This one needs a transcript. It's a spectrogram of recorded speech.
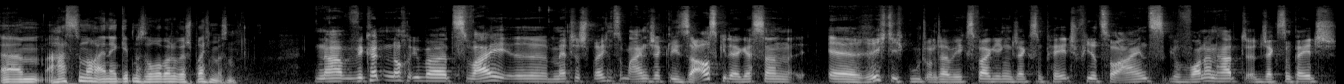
Ähm, hast du noch ein Ergebnis, worüber wir sprechen müssen? Na, wir könnten noch über zwei äh, Matches sprechen. Zum einen Jack Lisowski, der gestern äh, richtig gut unterwegs war gegen Jackson Page, 4 zu 1 gewonnen hat. Jackson Page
